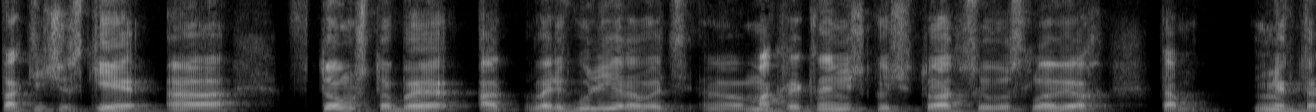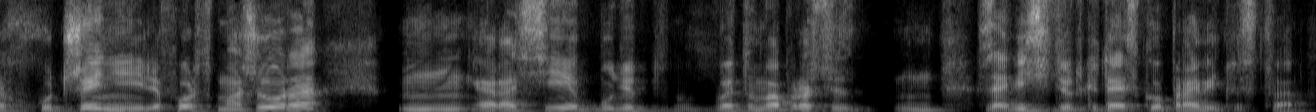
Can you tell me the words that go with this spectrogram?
фактически э, в том, чтобы регулировать э, макроэкономическую ситуацию в условиях там, некоторых ухудшений или форс-мажора, Россия будет в этом вопросе зависеть от китайского правительства.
